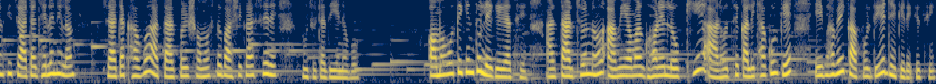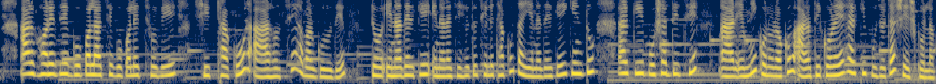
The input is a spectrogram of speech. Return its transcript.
আর কি চাটা ঢেলে নিলাম। চাটা খাব আর তারপরে সমস্ত বাসি কাজ সেরে পুজোটা দিয়ে নেব। অমাবতী কিন্তু লেগে গেছে আর তার জন্য আমি আমার ঘরের লক্ষ্মী আর হচ্ছে কালী ঠাকুরকে এইভাবেই কাপড় দিয়ে ঢেকে রেখেছি। আর ঘরে যে গোপাল আছে, গোপালের ছবি, শিব ঠাকুর আর হচ্ছে আমার গুরুদেব। তো এনাদেরকে, এনারা যেহেতু ছেলে ঠাকুর, তাই এনাদেরকেই কিন্তু আর কি প্রসাদ দিচ্ছি। আর এমনি কোনো রকম আরতি করে আর কি পুজোটা শেষ করলাম।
